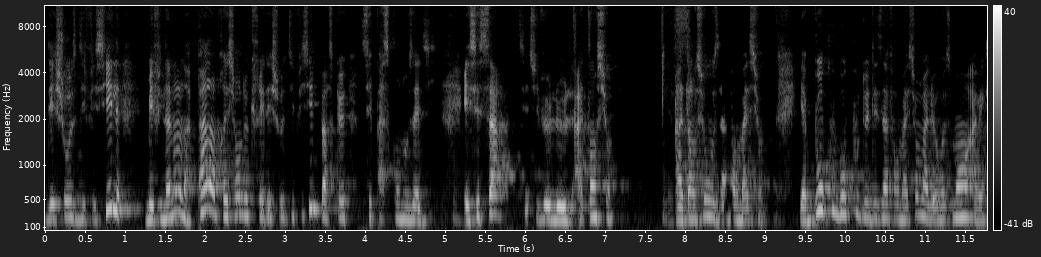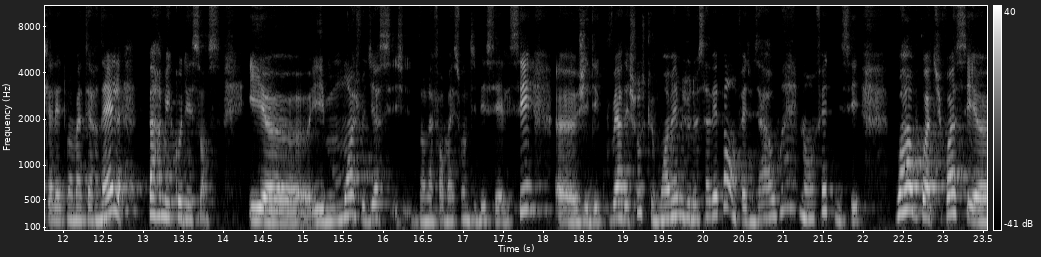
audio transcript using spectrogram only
des choses difficiles, mais finalement, on n'a pas l'impression de créer des choses difficiles parce que c'est pas ce qu'on nous a dit. Et c'est ça, si tu veux, le, attention. Attention aux informations. Il y a beaucoup, beaucoup de désinformation, malheureusement, avec l'allaitement maternel, par mes connaissances. Et, euh, et moi, je veux dire, dans la formation d'IBCLC, euh, j'ai découvert des choses que moi-même, je ne savais pas, en fait. Je me disais, ah ouais, mais en fait, mais c'est waouh, quoi, tu vois, c'est, euh,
